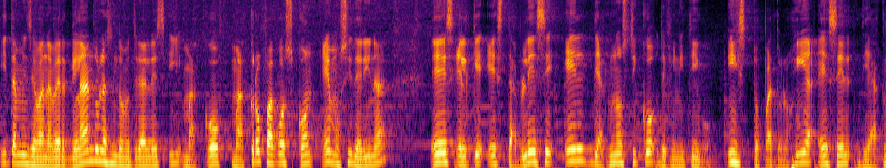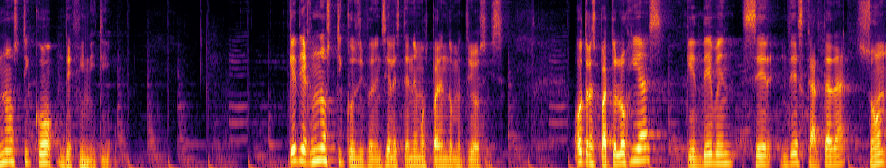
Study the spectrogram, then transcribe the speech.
y también se van a ver glándulas endometriales y macrófagos con hemosiderina, es el que establece el diagnóstico definitivo. Histopatología es el diagnóstico definitivo. ¿Qué diagnósticos diferenciales tenemos para endometriosis? Otras patologías que deben ser descartadas son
